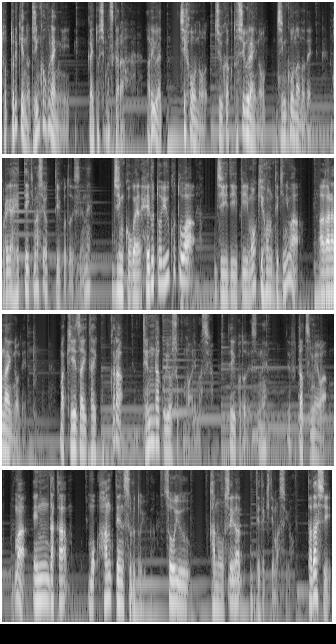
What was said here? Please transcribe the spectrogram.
鳥取県の人口ぐらいに該当しますから、あるいは地方の中核都市ぐらいの人口なので、これが減っていきますよっていうことですよね。人口が減るということは、GDP も基本的には上がらないので、まあ、経済大国から転落予測もありますよ。っていうことですね。で2つ目は、まあ、円高も反転するというか、そういう可能性が出てきてますよ。ただし、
